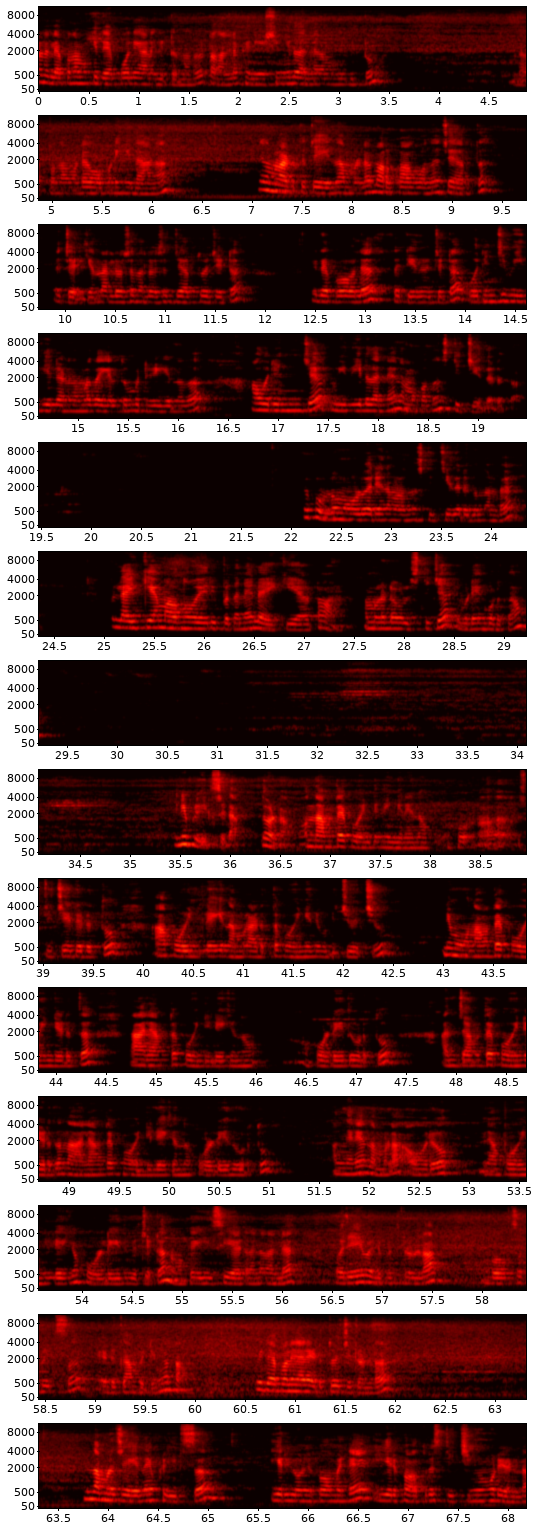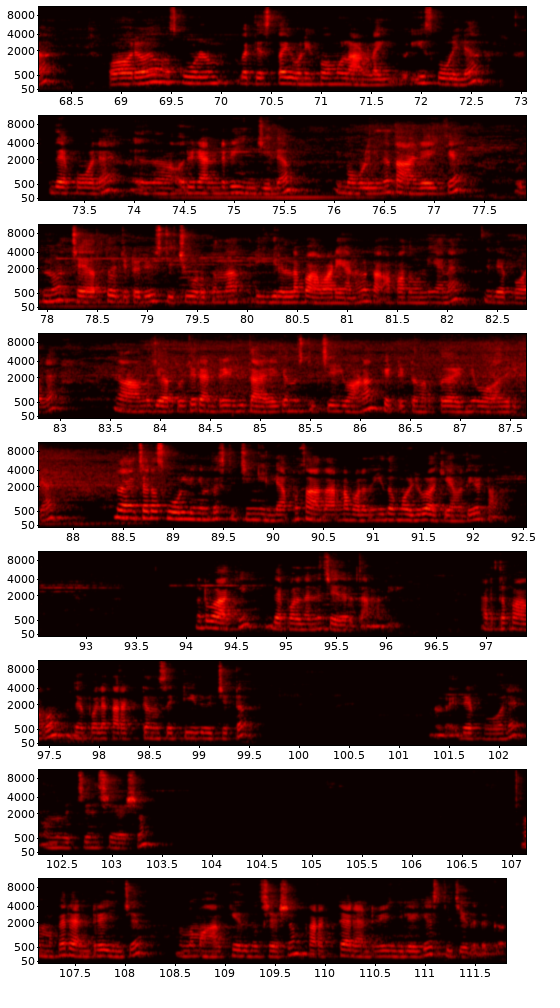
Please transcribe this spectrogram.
ആണല്ലേ? അപ്പോൾ നമുക്ക് ഇതേപോലെയാണ് കിട്ടുന്നത് കേട്ടോ. നല്ല ഫിനിഷിങ്ങിൽ തന്നെ നമുക്ക് കിട്ടും. അപ്പോൾ നമ്മുടെ ഓപ്പണിംഗ് ഇതാണ്. ഇനി നമ്മൾ അടുത്ത് ചെയ്യുന്നത് നമ്മളുടെ മറുഭാഗം ഒന്ന് ചേർത്ത് വെച്ചിരിക്കാം. നല്ല വശം നല്ല വശം ചേർത്ത് വെച്ചിട്ട് ഇതേപോലെ സെറ്റ് ചെയ്ത് വെച്ചിട്ട് ഒരു ഇഞ്ച് വീതിയിലാണ് നമ്മൾ തയ്യൽ തുമ്പിട്ടിരിക്കുന്നത് ആ ഒരു ഇഞ്ച് വീതിയിൽ തന്നെ നമുക്കൊന്ന് സ്റ്റിച്ച് ചെയ്തെടുക്കാം. ഇത് ഫുള്ള് മോൾ വരെ നമ്മളൊന്ന് സ്റ്റിച്ച് ചെയ്തെടുക്കുന്നുണ്ട്. ലൈക്ക് ചെയ്യാൻ മറന്നു പോയാൽ ഇപ്പം തന്നെ ലൈക്ക് ചെയ്യുക കേട്ടോ. നമ്മൾ ഡബിൾ സ്റ്റിച്ച് ഇവിടെയും കൊടുക്കാം. ഇനി പ്ലീറ്റ്സ് ഇടാം. ഇതുണ്ടോ? ഒന്നാമത്തെ പോയിന്റിൽ നിന്ന് ഇങ്ങനെ സ്റ്റിച്ച് ചെയ്തെടുത്തു. ആ പോയിന്റിലേക്ക് നമ്മൾ അടുത്ത പോയിന്റിൽ നിന്ന് പിടിച്ചു വെച്ചു. ഇനി മൂന്നാമത്തെ പോയിന്റ് എടുത്ത് നാലാമത്തെ പോയിന്റിലേക്കൊന്ന് ഹോൾഡ് ചെയ്ത് കൊടുത്തു. അഞ്ചാമത്തെ പോയിന്റ് എടുത്ത് നാലാമത്തെ പോയിന്റിലേക്കൊന്ന് ഹോൾഡ് ചെയ്ത് കൊടുത്തു. അങ്ങനെ നമ്മൾ ഓരോ പോയിന്റിലേക്കും ഹോൾഡ് ചെയ്ത് വെച്ചിട്ട് നമുക്ക് ഈസി ആയിട്ട് തന്നെ നല്ല ഒരേ വലിപ്പത്തിലുള്ള ബോക്സ് ഫിക്സ് എടുക്കാൻ പറ്റും കേട്ടോ. ഇതേപോലെ ഞാൻ എടുത്തു വെച്ചിട്ടുണ്ട്. നമ്മൾ ചെയ്യുന്ന പ്ലീറ്റ്സ് ഈ ഒരു യൂണിഫോമിന്റെ ഈ ഒരു ഭാഗത്തൊരു സ്റ്റിച്ചിങ്ങും കൂടി ഉണ്ട് ഓരോ സ്കൂളിലും വ്യത്യസ്ത യൂണിഫോമുകളാണല്ലോ ഈ- സ്കൂളിൽ ഇതേപോലെ ഒരു രണ്ടര ഇഞ്ചിൽ മുകളിൽ നിന്ന് താഴേക്ക് ഒന്ന് ചേർത്ത് വെച്ചിട്ടൊരു സ്റ്റിച്ച് കൊടുക്കുന്ന രീതിയിലുള്ള പാവാടയാണ് കേട്ടോ. അപ്പോൾ അതുകൊണ്ട് ഞാൻ ഇതേപോലെ ഒന്ന് ചേർത്ത് വെച്ച് രണ്ടര ഇഞ്ച് താഴേക്ക് ഒന്ന് സ്റ്റിച്ച് ചെയ്യുവാണ്. കെട്ടിട്ട് നിർത്ത് കഴിഞ്ഞ് പോകാതിരിക്കാൻ. ചില സ്കൂളിൽ ഇങ്ങനത്തെ സ്റ്റിച്ചിങ് ഇല്ല. അപ്പോൾ സാധാരണ പോലെ ഇതൊന്ന് ഒഴിവാക്കിയാൽ മതി കേട്ടോ. എന്നിട്ട് ബാക്കി ഇതേപോലെ തന്നെ ചെയ്തെടുത്താൽ മതി അടുത്ത ഭാഗവും ഇതേപോലെ കറക്റ്റ് ഒന്ന് സെറ്റ് ചെയ്ത് വെച്ചിട്ട്. ഇതേപോലെ ഒന്ന് വെച്ചതിന് ശേഷം നമുക്ക് രണ്ടര ഇഞ്ച് ഒന്ന് മാർക്ക് ചെയ്തതിന് ശേഷം കറക്റ്റ് ആ രണ്ടര ഇഞ്ചിലേക്ക് സ്റ്റിച്ച് ചെയ്തെടുക്കുക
